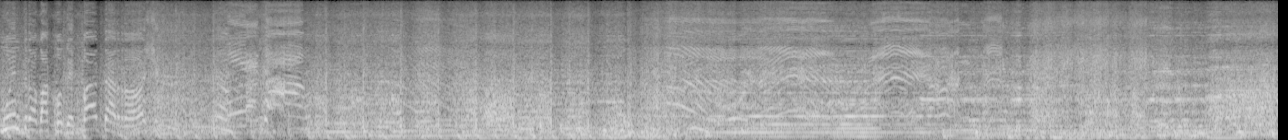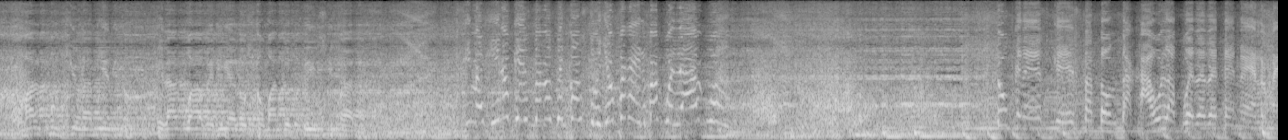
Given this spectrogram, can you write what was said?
Buen trabajo de pata, Rush. Mal funcionamiento. El agua avería los comandos principales. Imagino que esto no se construyó para ir bajo el agua. ¿Tú crees que esta tonta jaula puede detenerme?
